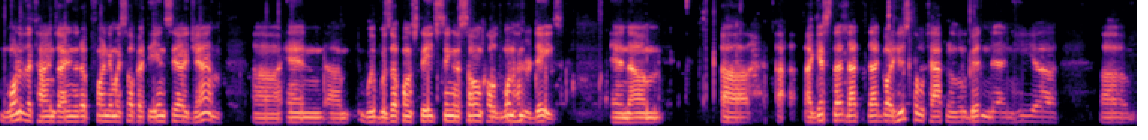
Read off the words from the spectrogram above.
one of the times I ended up finding myself at the NCI Jam uh, and um, w- was up on stage singing a song called 100 Days. And um, uh, I, I, guess that, that, that got his toe tapping a little bit, and, and he uh, um,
